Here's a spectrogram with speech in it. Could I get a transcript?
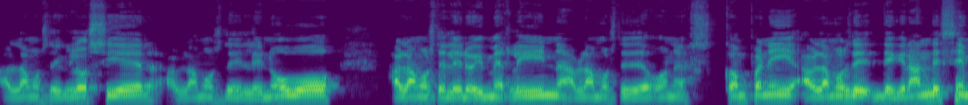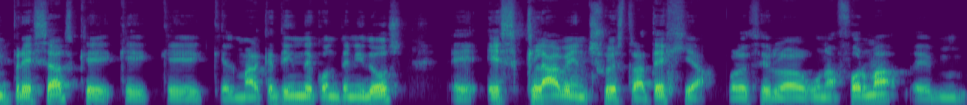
hablamos de Glossier, hablamos de Lenovo, hablamos del Leroy Merlin, hablamos de The Honest Company, hablamos de, grandes empresas que, el marketing de contenidos eh, es clave en su estrategia, por decirlo de alguna forma. Em,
